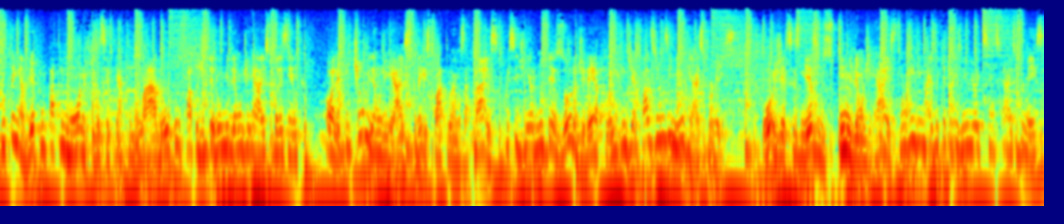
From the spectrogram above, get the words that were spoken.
Não tem a ver com o patrimônio que você tem acumulado ou com o fato de ter um milhão de reais, por exemplo. Olha, quem tinha um milhão de reais 3, 4 anos atrás, com esse dinheiro no tesouro direto, ele rendia quase 11 mil reais por mês. Hoje, esses mesmos um milhão de reais não rendem mais do que 3.800 reais por mês.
